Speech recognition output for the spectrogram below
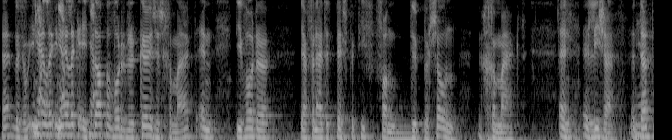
Hè, dus in, Ja, elle- in ja, elke ja. etappe worden er keuzes gemaakt. En die worden ja, vanuit het perspectief van de persoon gemaakt. En eh, Lisa, Ja. dat,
